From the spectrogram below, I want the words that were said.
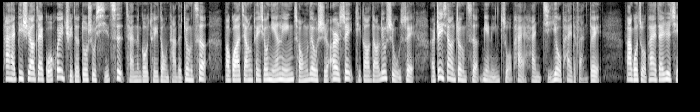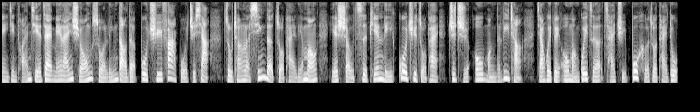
他还必须要在国会取得多数席次，才能够推动他的政策，包括将退休年龄从六十二岁提高到六十五岁。而这项政策面临左派和极右派的反对。法国左派在日前已经团结在梅兰雄所领导的不屈法国之下，组成了新的左派联盟，也首次偏离过去左派支持欧盟的立场，将会对欧盟规则采取不合作态度，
